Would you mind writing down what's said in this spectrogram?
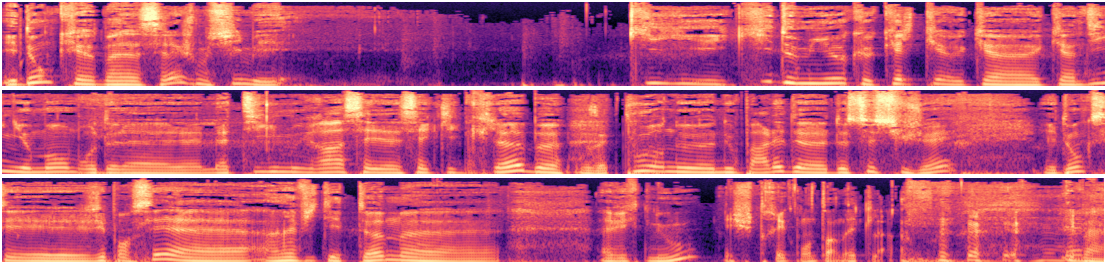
Et donc, euh, bah, c'est là que je me suis dit, mais qui, qui de mieux que quelqu'un, qu'un, digne membre de la, la Team Grass et Cycling Club pour nous, nous parler de, de ce sujet? Et donc, j'ai pensé à, à inviter Tom euh, avec nous. Et je suis très content d'être là. Eh ben,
